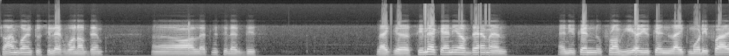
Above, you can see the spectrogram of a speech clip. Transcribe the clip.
So I'm going to select one of them. Uh, let me select this. Like uh, select any of them and and you can from here you can like modify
